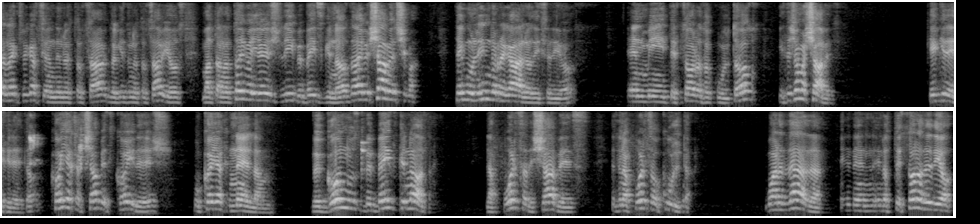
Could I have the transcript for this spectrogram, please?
es la explicación de nuestros sabios, lo que dicen nuestros sabios. Tengo un lindo regalo, dice Dios, en mis tesoros ocultos y se llama Shabbat. ¿Qué quiere decir esto? La fuerza de Shabbat es una fuerza oculta, guardada en los tesoros de Dios.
